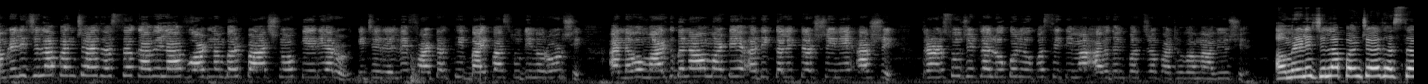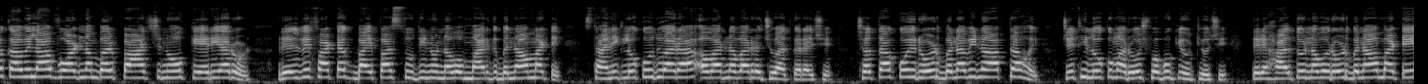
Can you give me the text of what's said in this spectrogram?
અમરેલી જિલ્લા પંચાયત હસ્તક આવેલા વોર્ડ નંબર પાંચ નો કેરિયા રોડ કે જે રેલવે ફાટકથી બાયપાસ સુધીનો રોડ છે, આ નવો માર્ગ બનાવવા માટે અધિક કલેક્ટર શ્રીને આશરે ત્રણસો જેટલા લોકોની ઉપસ્થિતિમાં આવેદનપત્ર પાઠવવામાં આવ્યું છે. અમરેલી જિલ્લા પંચાયત હસ્તક આવેલા વોર્ડ નંબર પાંચ નો કેરિયા રોડ રેલવે ફાટક બાયપાસ સુધીનો નવો માર્ગ બનાવવા માટે સ્થાનિક લોકો દ્વારા અવારનવાર રજૂઆત કરાય છે. છતાં કોઈ રોડ બનાવી ન આપતા હોય, જેથી લોકોમાં રોષ ભભૂકી ઉઠ્યો છે. ત્યારે હાલ તો નવો રોડ બનાવવા માટે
